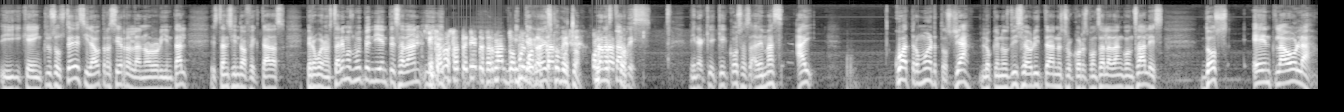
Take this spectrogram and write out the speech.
y, que incluso ustedes y la otra sierra, la nororiental, están siendo afectadas. Pero bueno, estaremos muy pendientes, Adán. Y, Estaremos pendientes, Fernando. Muy te agradezco mucho. buenas tardes. Mira, qué, qué cosas. Además, hay Cuatro muertos ya, lo que nos dice ahorita nuestro corresponsal Adán González. Dos en Tlaola,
